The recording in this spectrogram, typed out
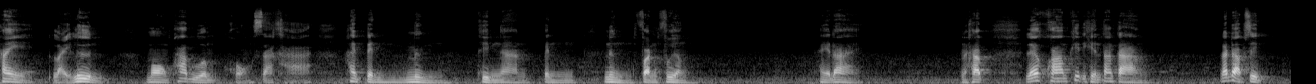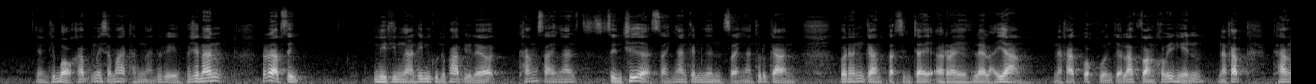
ให้ไหลลื่น มองภาพรวมของสาขาให้เป็นหนึ่งทีมงานเป็นหนึ่งฟันเฟืองให้ได้นะครับ แล้วความคิดเห็นต่างๆ ระดับ 10 อย่างที่บอกครับไม่สามารถทำงานด้วยตัวเอง เพราะฉะนั้นระดับ 10 มีทีมงานที่มีคุณภาพอยู่แล้ว ทั้งสายงานสินเชื่อ สายงานการเงิน สายงานธุรการเพราะฉะนั้นการตัดสินใจอะไรหลาย ๆ อย่าง นะครับ ก็ควรจะรับฟังความคิดเห็นนะครับ ทั้ง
